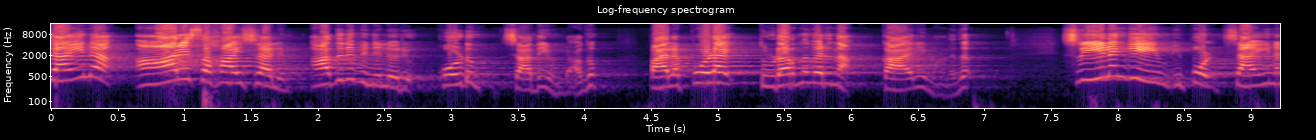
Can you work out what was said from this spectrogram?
ചൈന ആരെ സഹായിച്ചാലും അതിന് പിന്നിൽ ഒരു കൊടും ചതിയുണ്ടാകും. പലപ്പോഴായി തുടർന്നു വരുന്ന കാര്യമാണിത്. ശ്രീലങ്കയെയും ഇപ്പോൾ ചൈന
